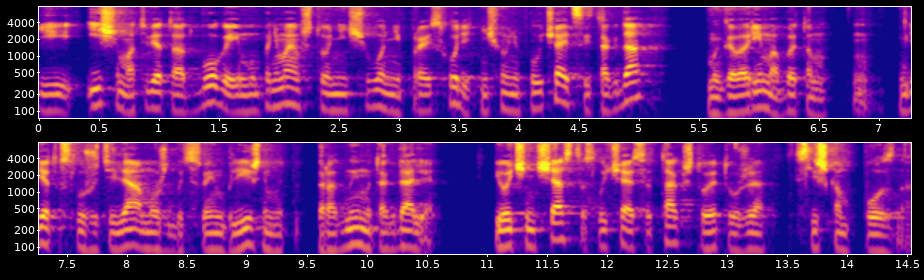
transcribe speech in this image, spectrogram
и ищем ответа от Бога, и мы понимаем, что ничего не происходит, ничего не получается, и тогда мы говорим об этом ну, где-то служителям, может быть, своим ближним, родным и так далее. И очень часто случается так, что это уже слишком поздно.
